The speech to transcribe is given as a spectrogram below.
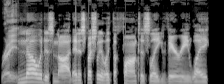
right? No, it is not. And especially like the font is like very like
